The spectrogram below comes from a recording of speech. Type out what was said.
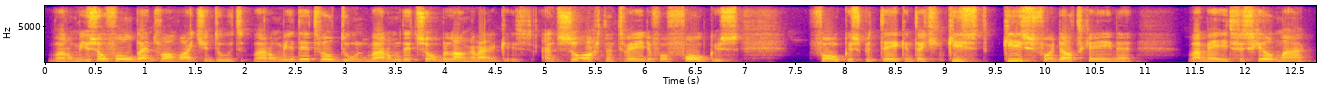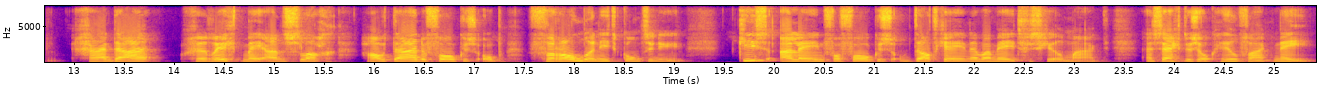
Waarom je zo vol bent van wat je doet, waarom je dit wilt doen, waarom dit zo belangrijk is. En zorg ten tweede voor focus. Focus betekent dat je kiest. Kies voor datgene waarmee je het verschil maakt. Ga daar gericht mee aan de slag. Houd daar de focus op. Verander niet continu. Kies alleen voor focus op datgene waarmee je het verschil maakt. En zeg dus ook heel vaak nee.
